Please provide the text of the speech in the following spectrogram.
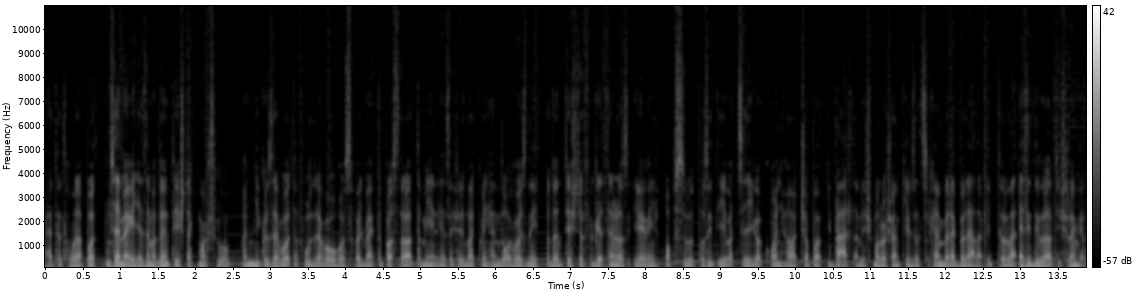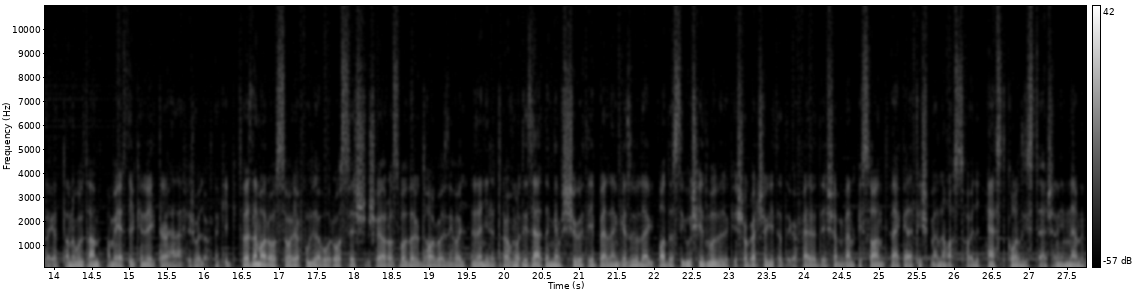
hetet, hónapot. Muszáj megegyezem a döntésnek maximum annyi köze volt a Food Revo-hoz, hogy megtapasztaltam milyen érzés egy nagy konyhán dolgozni. A döntéstől függetlenül az élmény abszolút pozitív, a cég, a konyha, a csapat hibátlan és magasan képzett szakemberekből áll, akiktől már ez idő alatt is rengeteget tanultam, ami értéken végtelen hálás is vagyok nekik. Szóval ez nem arról szól, hogy a Food Revo rossz és, és olyan rossz volt velük dolgozni, hogy ez ennyire traumatizált engem, sőt épp ellenkezőleg fantasztikus hét volt és sokat segítettek a fejlődésemben, viszont fel kellett ismernem azt, hogy ezt konzisztensen én nem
